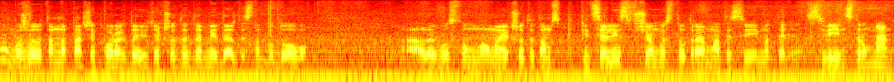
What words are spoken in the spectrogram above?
Ну, можливо, там на перших порах дають, якщо ти де- йдеш десь на будову. Але в основному, якщо ти там спеціаліст в чомусь, то треба мати свій матеріал, свій інструмент.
